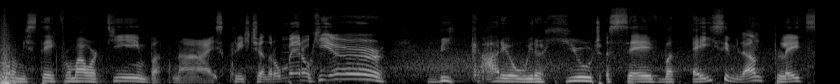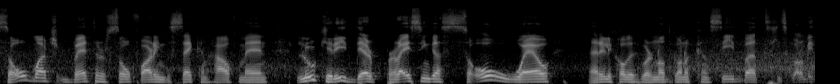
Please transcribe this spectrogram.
What a mistake from our team, but nice. Cristian Romero here. Vicario with a huge save, but AC Milan played so much better so far in the second half, man. Look at it, they're pressing us so well. I really hope that we're not gonna concede, but it's gonna be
